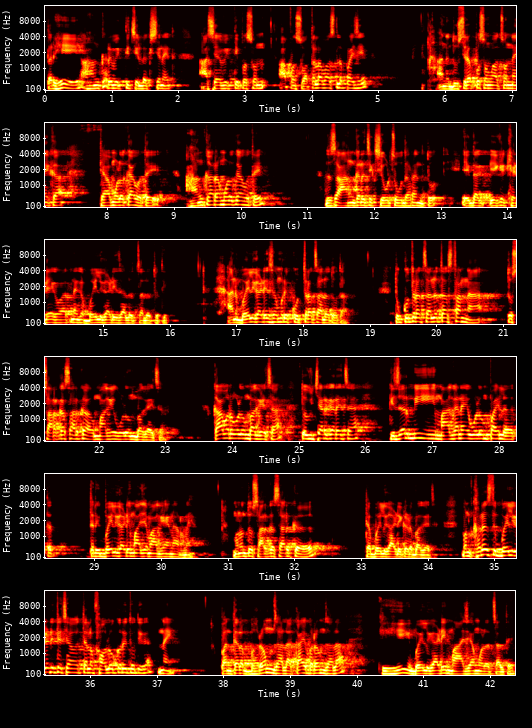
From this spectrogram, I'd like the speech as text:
तर हे अहंकार व्यक्तीचे लक्षण आहेत. अशा व्यक्तीपासून आपण स्वतःला वाचलं पाहिजे. आणि दुसऱ्यापासून वाचून नाही का? त्यामुळं काय होतंय? अहंकारामुळं काय होतंय? जसं अहंकाराचं एक शेवटचं उदाहरण देतो. एकदा एका खेडेगावात नाही का बैलगाडी चालत चालत होती. आणि बैलगाडीसमोर एक कुत्रा चालत होता. तो कुत्रा चालत असताना तो सारखा सारखा मागे वळून बघायचा. का बरं वळून बघायचा? तो विचार करायचा की जर मी मागं नाही वळून पाहिलं तर तरी बैलगाडी माझ्या मागे येणार नाही. म्हणून तो सारखं सारखं त्या बैलगाडीकडे बघायचं. पण खरंच ती बैलगाडी त्याच्या त्याला फॉलो करीत होती का? नाही. पण त्याला भरम झाला. काय भरम झाला? की ही बैलगाडी माझ्यामुळं चालते.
